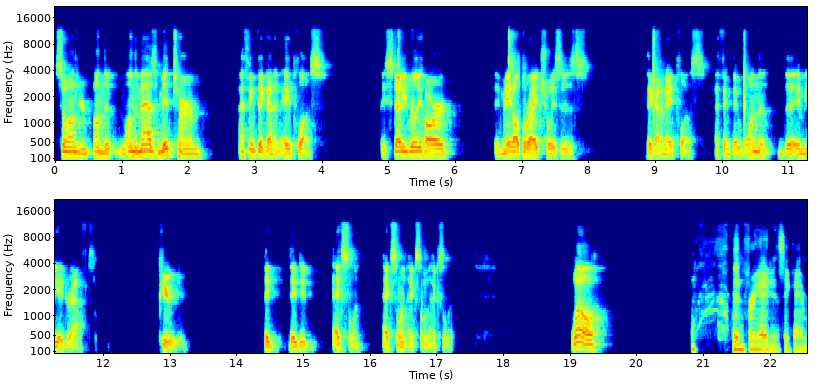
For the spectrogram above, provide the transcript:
So on your on the on the Mavs midterm, I think they got an A plus. They studied really hard. They made all the right choices. They got an A plus. I think they won the, the NBA draft. Period. They they did excellent, excellent, excellent, excellent. Well, then free agency came.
